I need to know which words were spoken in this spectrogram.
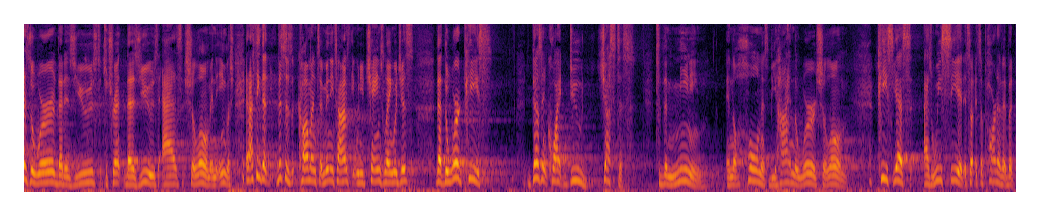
is the word that is used to tra- that is used as shalom in the English. And I think that this is common to many times when you change languages that the word peace doesn't quite do justice to the meaning and the wholeness behind the word shalom. Peace, yes, as we see it, it's a, it's a part of it, but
